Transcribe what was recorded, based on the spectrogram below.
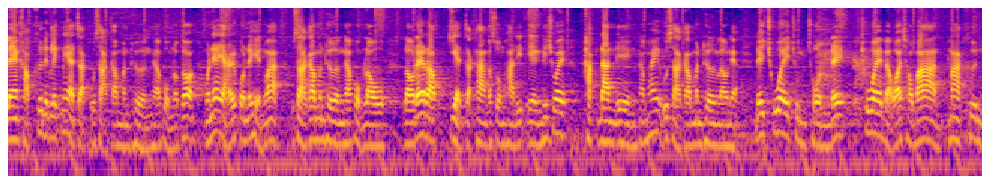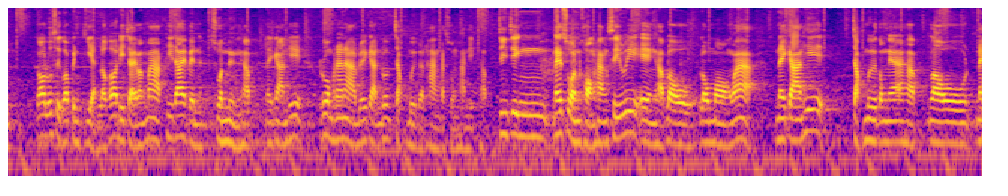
แรงขับเคลื่อนเล็ก ๆ เนี่ยจากอุตสาหกรรมบันเทิงครับผมแล้วก็วันนี้อยากให้ทุกคนได้เห็นว่าอุตสาหกรรมบันเทิงครับผมเราเราได้รับเกียรติจากทางกระทรวงพาณิชย์เองที่ช่วยผลักดันเองทำให้อุตสาหกรรมบันเทิงเราเนี่ยได้ช่วยชุมชนได้ช่วยแบบว่าชาวบ้านมากขึ้น ก็รู้สึกว่าเป็นเกียรติแล้วก็ดีใจมาก ๆ ที่ได้เป็นส่วนหนึ่งครับในการที่ร่วมพัฒนาด้วยกันร่วมจับมือกับทางกระทรวงพาณิชย์ครับ จริง ๆ ในส่วนของทางซีรีส์เองครับเราเรามองว่าในการที่จับมือตรงนี้ครับเราใน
